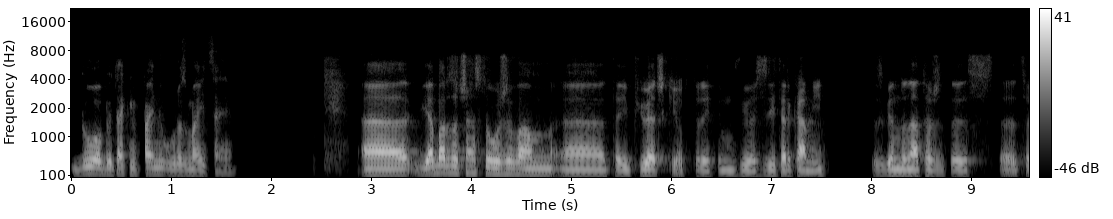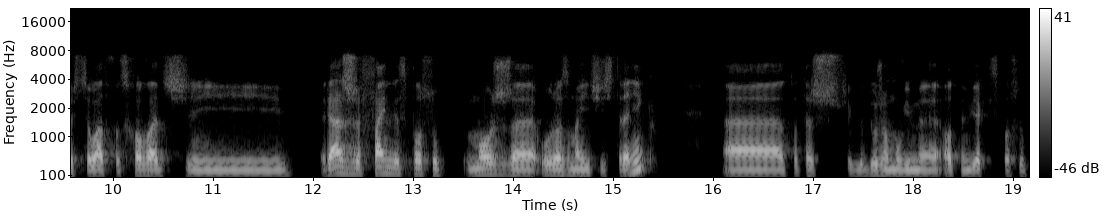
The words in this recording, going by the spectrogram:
byłoby takim fajnym urozmaiceniem? E, Ja bardzo często używam e, tej piłeczki, o której ty mówiłeś, z literkami, ze względu na to, że to jest e, coś, co łatwo schować i raz, że w fajny sposób może urozmaicić trening, to też jakby dużo mówimy o tym, w jaki sposób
